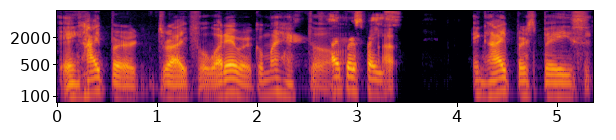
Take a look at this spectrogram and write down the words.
en Hyperdrive o whatever, ¿cómo es esto? Ah, Hyperspace. en hyperspace,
